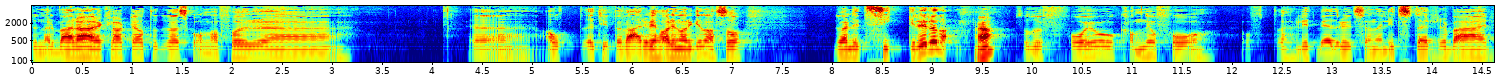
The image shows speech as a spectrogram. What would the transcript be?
Tunnelbæra er det klart det at du er skåna for eh, alt det type været vi har i Norge, da. Så du er litt sikrere, da. Ja. Så du får jo, kan jo få ofte litt bedre utseende, litt større bær.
